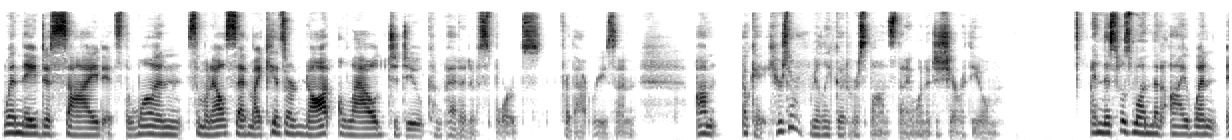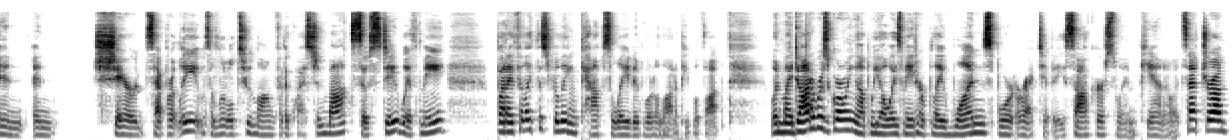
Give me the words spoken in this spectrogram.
when they decide it's the one. Someone else said, My kids are not allowed to do competitive sports for that reason. Um, Okay, here's a really good response that I wanted to share with you. And this was one that I went and and shared separately. It was a little too long for the question box, so stay with me. But I feel like this really encapsulated what a lot of people thought. When my daughter was growing up, we always made her play one sport or activity, soccer, swim, piano, etc.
